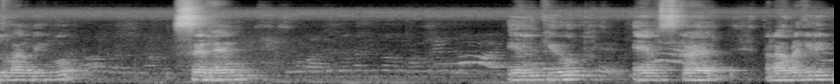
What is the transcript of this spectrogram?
দুবার লিখব। Seven L cube M square তাহলে আমরা কি লিখব?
